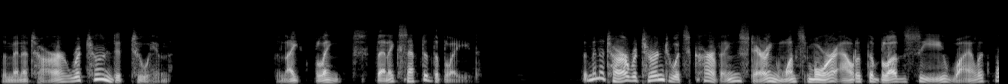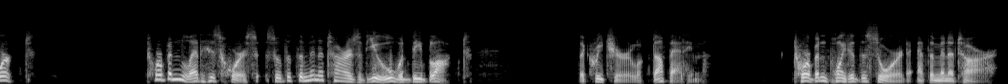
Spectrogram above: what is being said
the Minotaur returned it to him. The knight blinked, then accepted the blade. The Minotaur returned to its carving, staring once more out at the blood sea while it worked. Torben led his horse so that the Minotaur's view would be blocked. The creature looked up at him. Torben pointed the sword at the Minotaur.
